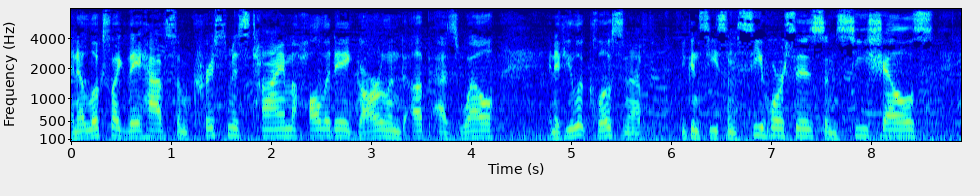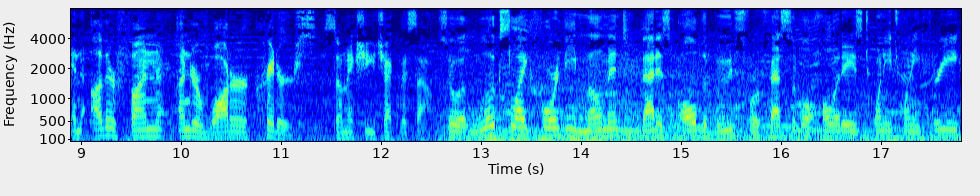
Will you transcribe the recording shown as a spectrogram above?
and it looks like they have some Christmas time holiday garland up as well. And if you look close enough, you can see some seahorses, some seashells, and other fun underwater critters. So make sure you check this out. So it looks like for the moment, that is all the booths for Festival Holidays 2023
